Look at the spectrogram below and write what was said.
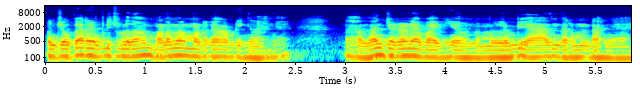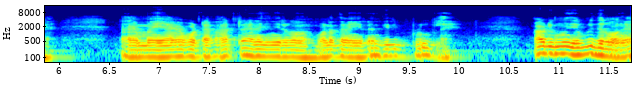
கொஞ்சம் உட்கார எப்படி சொல்லுதான் பணம் தர மாட்டேங்க அப்படிங்கிறாங்க. நான் தான் சொன்னேனே பாக்கியம். நம்மளை நம்பி யாரும் தர மாட்டாங்க. நம்ம ஏகப்பட்ட நாட்டை அணிஞ்சிருக்கோம். பணத்தை வாங்கிட்டேன் திருப்பி கொடுக்கல. அப்படிங்கும்போது எப்படி தருவாங்க?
